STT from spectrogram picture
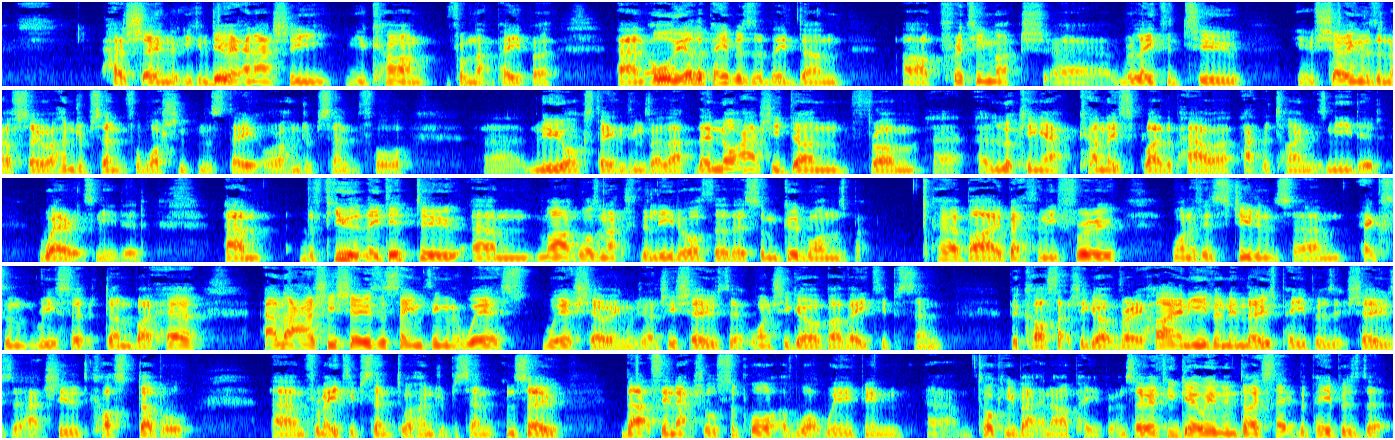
has shown that you can do it, and actually you can't from that paper. And all the other papers that they've done are pretty much uh, related to you know, showing there's enough. So 100% for Washington State or 100% for uh, New York State and things like that. They're not actually done from uh, looking at can they supply the power at the time it's needed, where it's needed. Um, the few that they did do, um, Mark wasn't actually the lead author. There's some good ones uh, by Bethany Frew, one of his students. Um, excellent research done by her, and that actually shows the same thing that we're we're showing, which actually shows that once you go above eighty percent, the costs actually go up very high. And even in those papers, it shows that actually the costs double um, from eighty percent to hundred percent. And so that's in actual support of what we've been um, talking about in our paper. And so if you go in and dissect the papers that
